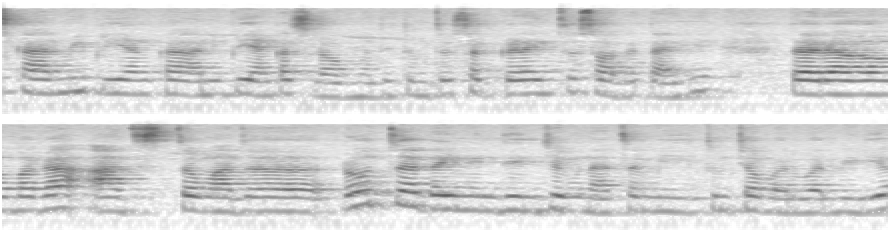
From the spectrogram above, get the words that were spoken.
नमस्कार मी प्रियांका आणि प्रियांकाच ब्लॉगमध्ये तुमचं सगळ्यांचं स्वागत आहे. तर बघा आजचं माझं रोजचं दैनंदिन जीवनाचं मी तुमच्याबरोबर व्हिडिओ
